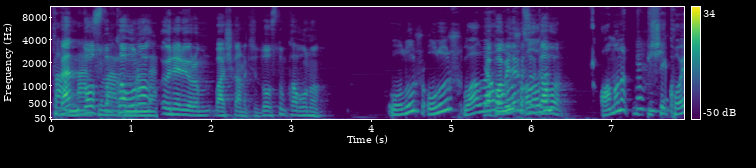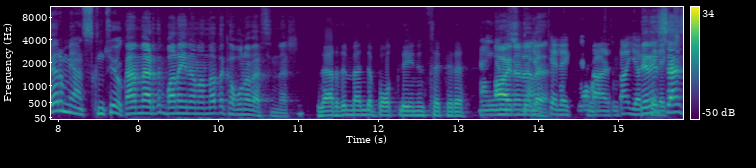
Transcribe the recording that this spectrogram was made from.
Tamam, ben Mert'i dostum verdim kavunu ben öneriyorum başkanlık için. Dostum kavunu. Olur olur. Vallahi Yapabilir olur. misin Aldım. kavun? Aman bir şey koyarım yani sıkıntı yok. Ben verdim bana inananlar da kavuna versinler. Verdim ben de bot lane'in sefiri. Ben Aynen öyle. Ya kelek çıkarsa ya Deniz kelek sen ses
